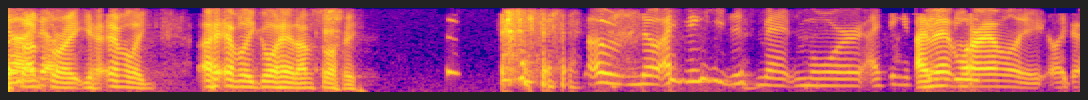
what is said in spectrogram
Yeah, I I'm know. sorry. Yeah, Emily. Uh, Emily, go ahead. I'm sorry. Oh no, I think he just meant more. I think it's. I gonna meant be, more Emily. Like uh,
